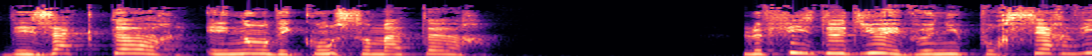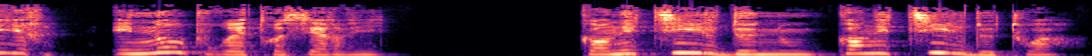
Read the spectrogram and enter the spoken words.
des acteurs et non des consommateurs. Le Fils de Dieu est venu pour servir et non pour être servi. Qu'en est-il de nous? Qu'en est-il de toi?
